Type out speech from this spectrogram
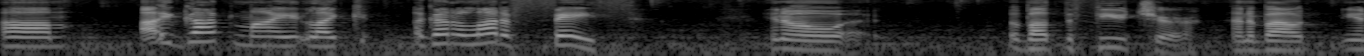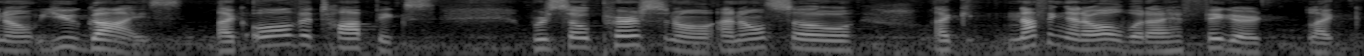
um, I got my like, I got a lot of faith, you know, about the future and about you know you guys. Like all the topics were so personal and also like nothing at all what I have figured like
